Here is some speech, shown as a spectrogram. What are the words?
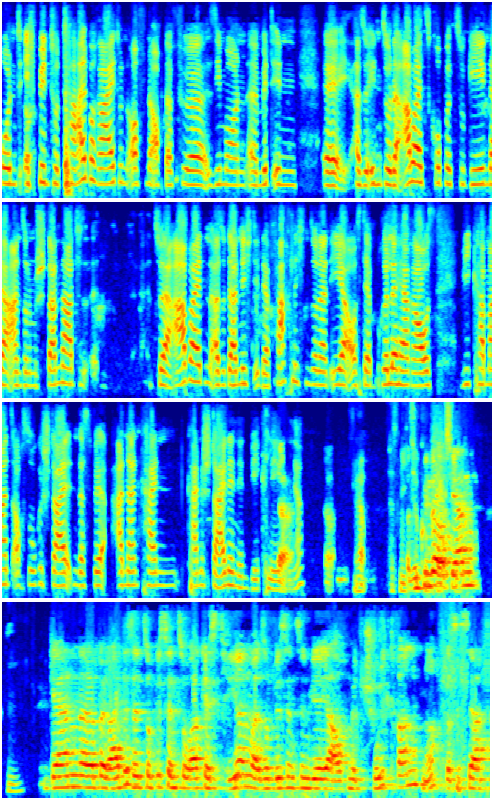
Und ich bin total bereit und offen auch dafür, Simon, äh, mit in, äh, also in so eine Arbeitsgruppe zu gehen, da an so einem Standard äh, zu erarbeiten, also dann nicht in der fachlichen, sondern eher aus der Brille heraus, wie kann man es auch so gestalten, dass wir anderen kein, keine Steine in den Weg legen. Ja, ne? ja. ja das ist nicht also so können wir auch gern, hm. Gern äh, bereit ist, jetzt so ein bisschen zu orchestrieren, weil so ein bisschen sind wir ja auch mit Schuld dran. Ne? Das ist ja,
